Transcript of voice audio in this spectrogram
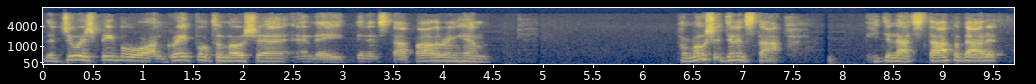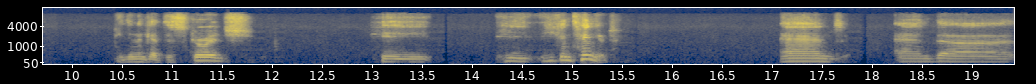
the Jewish people were ungrateful to Moshe and they didn't stop bothering him. But Moshe didn't stop. He did not stop about it. He didn't get discouraged. He he he continued. And and uh,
